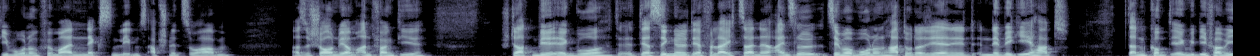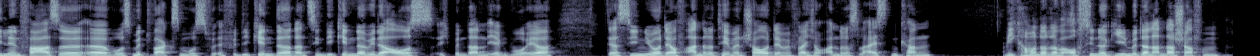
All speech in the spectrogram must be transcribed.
die Wohnung für meinen nächsten Lebensabschnitt zu haben. Also schauen wir am Anfang die starten wir irgendwo der Single, der vielleicht seine Einzelzimmerwohnung hat oder der eine WG hat. Dann kommt irgendwie die Familienphase, äh, wo es mitwachsen muss für, für die Kinder. Dann ziehen die Kinder wieder aus. Ich bin dann irgendwo eher der Senior, der auf andere Themen schaut, der mir vielleicht auch anderes leisten kann. Wie kann man dort aber auch Synergien miteinander schaffen?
